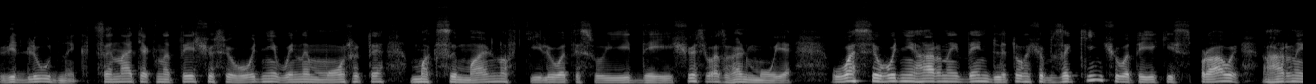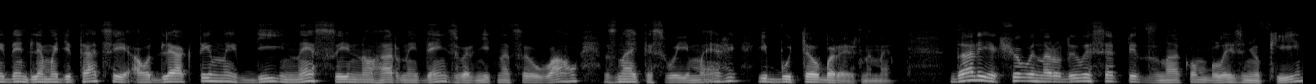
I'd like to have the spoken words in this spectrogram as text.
відлюдник. Це натяк на те, що сьогодні ви не можете максимально втілювати свої ідеї. Щось вас гальмує. У вас сьогодні гарний день для того, щоб закінчувати якісь справи, гарний день для медитації, а от для активних дій не сильно гарний день. Зверніть на це увагу, знайте свої межі і будьте обережними. Далі, якщо ви народилися під знаком близнюки,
